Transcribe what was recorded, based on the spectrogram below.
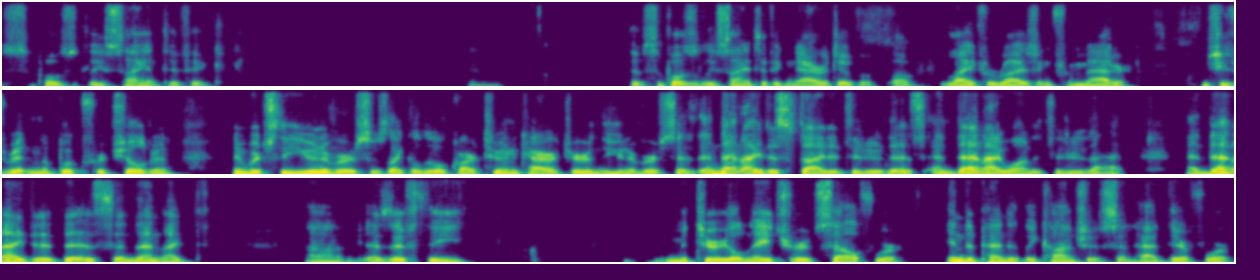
supposedly scientific the supposedly scientific narrative of, of life arising from matter. And she's written a book for children in which the universe was like a little cartoon character and the universe says, and then I decided to do this, and then I wanted to do that, and then I did this, and then I, uh, as if the material nature itself were independently conscious and had therefore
